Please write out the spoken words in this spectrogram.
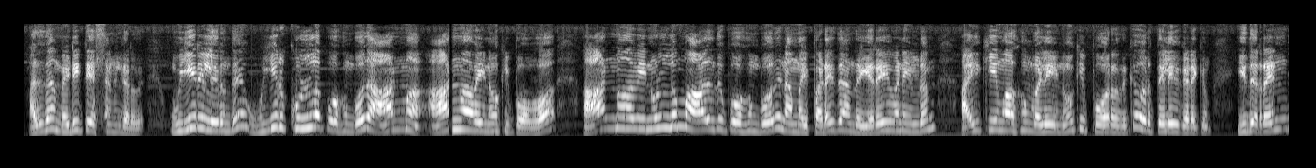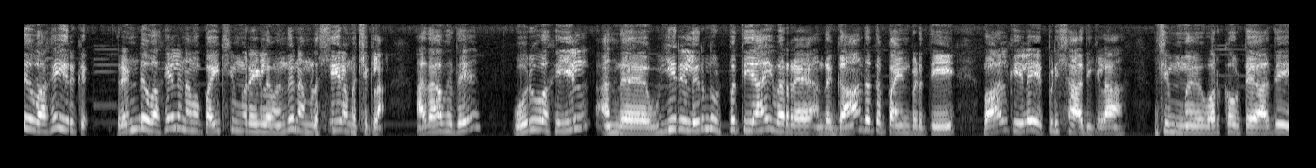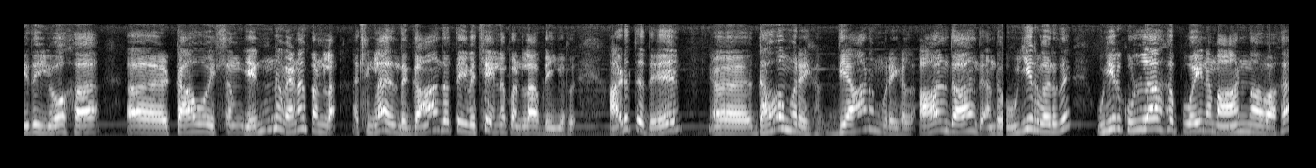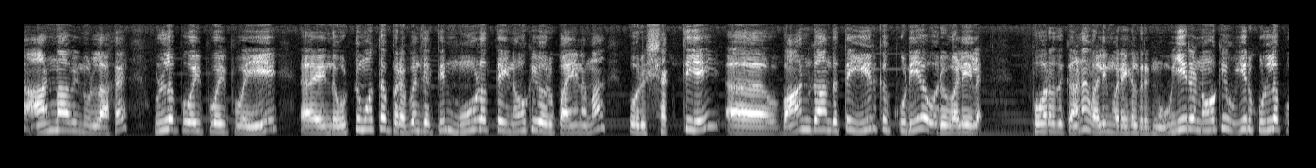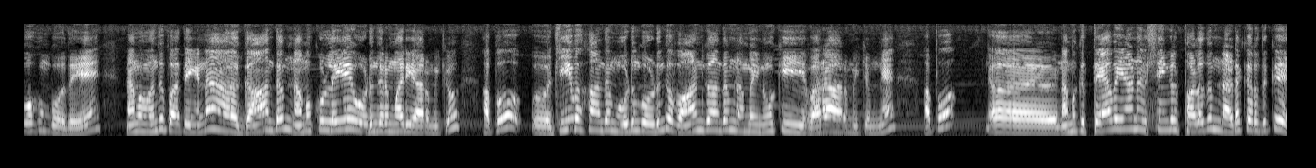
அதுதான் மெடிடேஷனுங்கிறது உயிரிலிருந்து உயிருக்குள்ளே போகும்போது ஆன்மா ஆன்மாவை நோக்கி போவோம் ஆன்மாவினுள்ளும் ஆழ்ந்து போகும்போது நம்மை படைத்த அந்த இறைவனிடம் ஐக்கியமாகும் வழியை நோக்கி போகிறதுக்கு ஒரு தெளிவு கிடைக்கும். இது ரெண்டு வகை இருக்குது ரெண்டு வகையில் நம்ம பயிற்சி முறைகளை வந்து நம்மளை சீரமைச்சிக்கலாம். அதாவது ஒரு வகையில் அந்த உயிரிலிருந்து உற்பத்தியாகி வர்ற அந்த காந்தத்தை பயன்படுத்தி வாழ்க்கையில் எப்படி சாதிக்கலாம்? ஜிம்மு ஒர்க் அவுட்டு அது இது யோகா டாவோயிசம் என்ன வேணால் பண்ணலாம். ஆச்சுங்களா? இந்த காந்தத்தை வச்சு என்ன பண்ணலாம் அப்படிங்கிறது. அடுத்தது தவ முறைகள் தியான முறைகள் ஆழ்ந்து ஆழ்ந்து அந்த உயிர் வருது. உயிருக்குள்ளாக போய் நம்ம ஆன்மாவாக ஆன்மாவின் உள்ளாக உள்ளே போய் போய் போய் இந்த ஒட்டுமொத்த பிரபஞ்சத்தின் மூலத்தை நோக்கி ஒரு பயணமாக ஒரு சக்தியை வான்காந்தத்தை ஈர்க்கக்கூடிய ஒரு வழியில் போகிறதுக்கான வழிமுறைகள் இருக்குங்க உயிரை நோக்கி உயிருக்குள்ளே போகும்போதே நம்ம வந்து பார்த்தீங்கன்னா காந்தம் நமக்குள்ளேயே ஒடுங்குற மாதிரி ஆரம்பிக்கும். அப்போது ஜீவகாந்தம் ஒடுங்க ஒடுங்க வான்காந்தம் நம்மை நோக்கி வர ஆரம்பிக்குங்க அப்போது நமக்கு தேவையான விஷயங்கள் பலதும் நடக்கிறதுக்கு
